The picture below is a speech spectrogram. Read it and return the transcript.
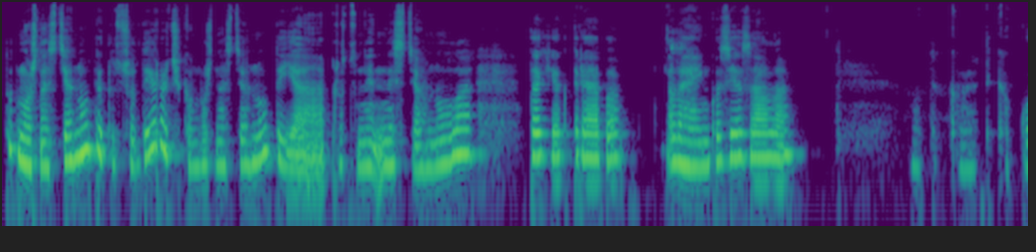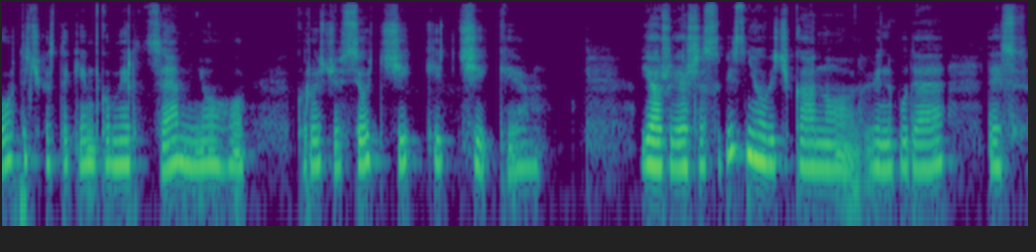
Тут можна стягнути, тут що дирочка, можна стягнути. Я просто не, не стягнула так, як треба. Легенько зв'язала. Ось така, така кофточка з таким комірцем в нього. Коротше, все чікі-чікі. В'яжу я ще собі сніговичка, але він буде десь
